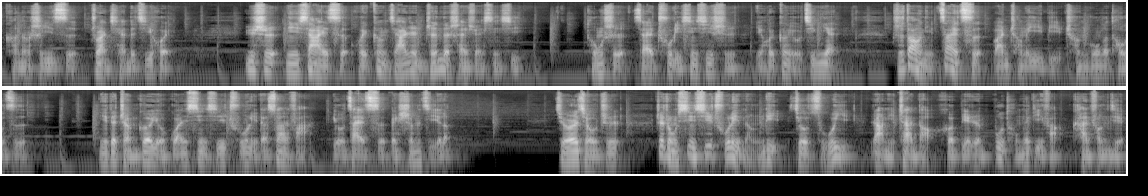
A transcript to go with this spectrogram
可能是一次赚钱的机会。于是你下一次会更加认真地筛选信息。同时，在处理信息时也会更有经验，直到你再次完成了一笔成功的投资，你的整个有关信息处理的算法又再次被升级了。久而久之，这种信息处理能力就足以让你站到和别人不同的地方看风景。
